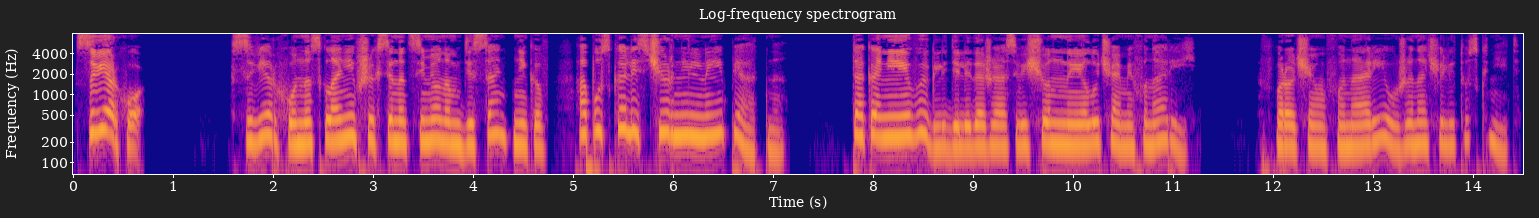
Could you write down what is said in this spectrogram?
«Сверху!». Сверху, на склонившихся над Семеном десантников, опускались чернильные пятна. Так они и выглядели, даже освещенные лучами фонарей. Впрочем, фонари уже начали тускнеть.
